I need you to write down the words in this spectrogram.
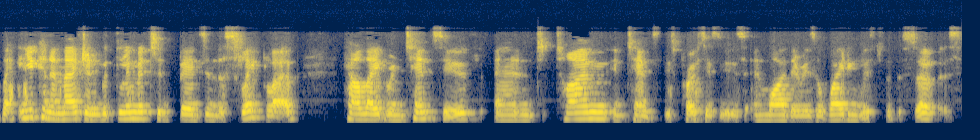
But you can imagine with limited beds in the sleep lab, how labour intensive and time intense this process is and why there is a waiting list for the service.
